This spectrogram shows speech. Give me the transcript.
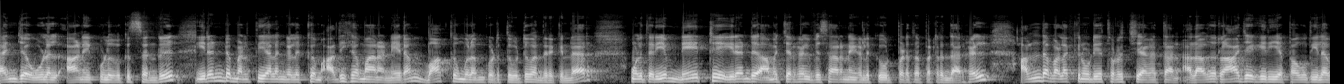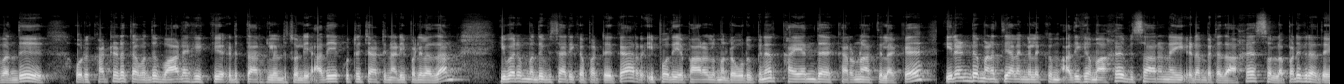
லஞ்ச ஊழல் ஆணைக்குழுவுக்கு சென்று இரண்டு மணித்தியாலங்களுக்கும் அதிகமான நேரம் வாக்குமூலம் கொடுத்துவிட்டு வந்திருக்கின்றார். உங்களுக்கு தெரியும் நேற்று இரண்டு அமைச்சர்கள் விசாரணைகளுக்கு உட்படுத்தப்பட்டிருந்தார்கள். அந்த வழக்கினுடைய தொடர்ச்சியாகத்தான் அதாவது ராஜகிரிய பகுதியில் வந்து ஒரு கட்டிடத்தை வந்து வாடகைக்கு எடுத்தார்கள் என்று சொல்லி அதே குற்றச்சாட்டின் அடிப்படையில் தான் இவரும் வந்து விசாரிக்கப்பட்டிருக்கார். இப்போதைய பாராளுமன்ற உறுப்பினர் கயந்த கருணா திலக்க இரண்டு மணித்தியாலங்களுக்கும் அதிக அதிகமாக விசாரணை இடம்பெற்றதாக சொல்லப்படுகிறது.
